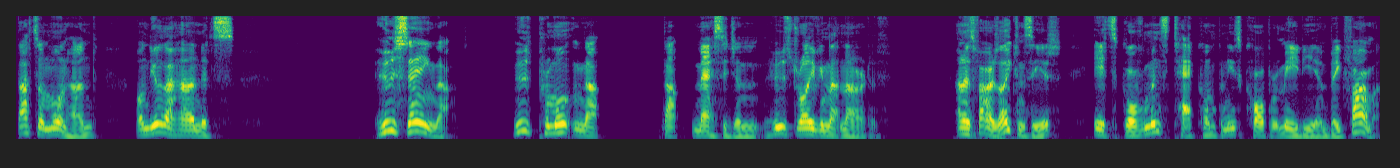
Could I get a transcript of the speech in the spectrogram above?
That's on one hand. On the other hand, it's who's saying that? Who's promoting that that message and who's driving that narrative? And as far as I can see it, it's governments, tech companies, corporate media, and big pharma.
